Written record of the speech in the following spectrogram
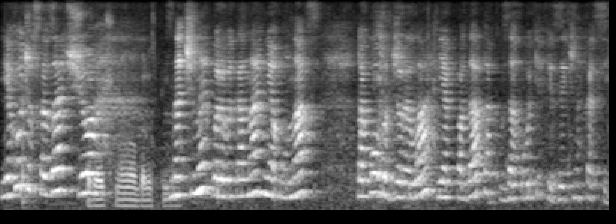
Я хочу сказати, що значне перевиконання у нас такого джерела, як податок з доходів фізичних осіб.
